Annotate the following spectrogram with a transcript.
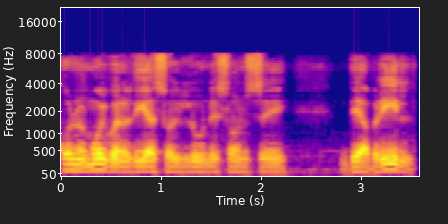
Con los muy buenos días, hoy lunes 11 de abril.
